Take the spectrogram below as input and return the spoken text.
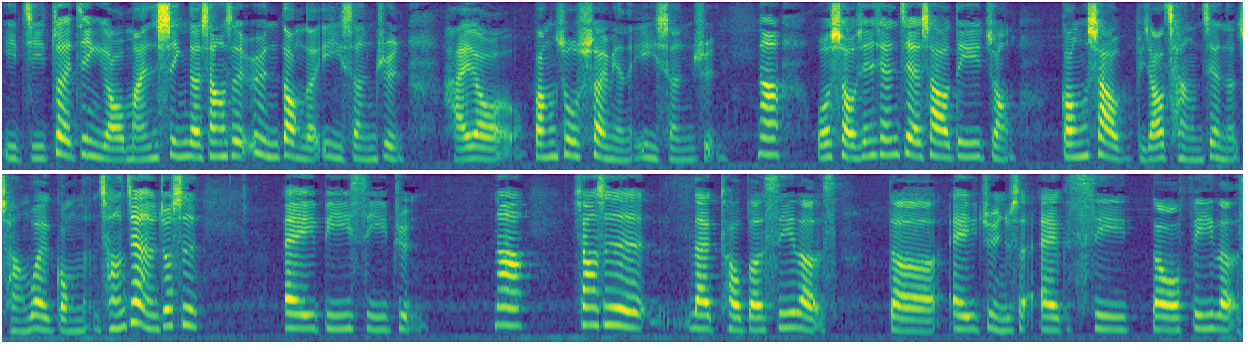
以及最近有蛮新的，像是运动的益生菌，还有帮助睡眠的益生菌。那我首先先介绍第一种功效比较常见的肠胃功能，常见的就是 A、B、C 菌。那像是 Lactobacillus 的 A 菌就是 Acidophilus，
